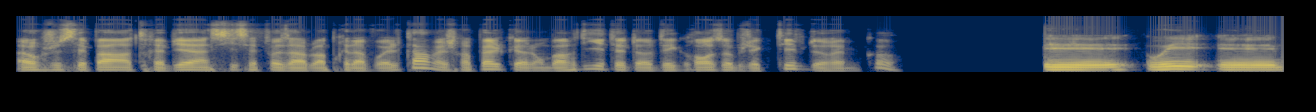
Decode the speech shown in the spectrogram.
alors je sais pas très bien si c'est faisable après la Vuelta, mais je rappelle que la Lombardie était un des grands objectifs de Remco. Et oui, et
